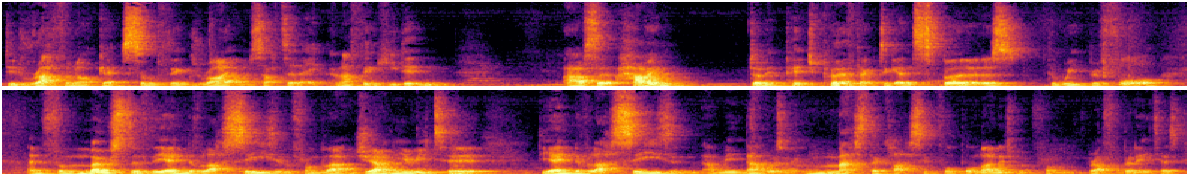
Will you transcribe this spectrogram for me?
did Rafa not get some things right on Saturday? And I think he didn't. As having done it pitch perfect against Spurs the week before, and for most of the end of last season, from about January to the end of last season, I mean, that was a masterclass in football management from Rafa Benitez.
